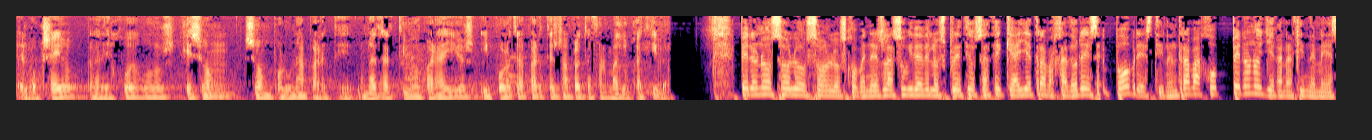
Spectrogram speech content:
el boxeo, la de juegos, que son, son por una parte un atractivo para ellos y por otra parte es una plataforma educativa. Pero no solo son los jóvenes. La subida de los precios hace que haya trabajadores pobres, tienen trabajo, pero no llegan a fin de mes.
